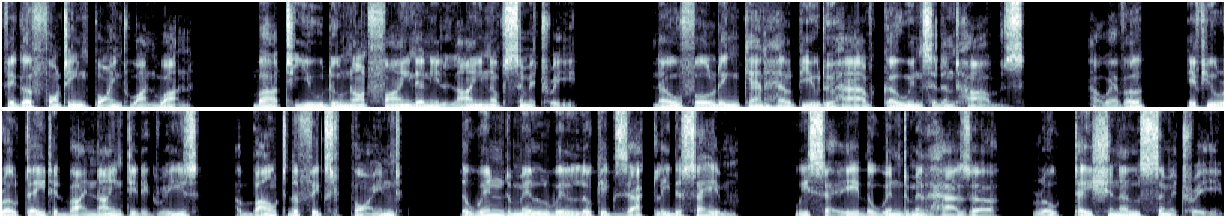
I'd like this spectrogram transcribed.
figure 14.11, but you do not find any line of symmetry. No folding can help you to have coincident halves. However, if you rotate it by 90 degrees, about the fixed point, the windmill will look exactly the same. We say the windmill has a Rotational symmetry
